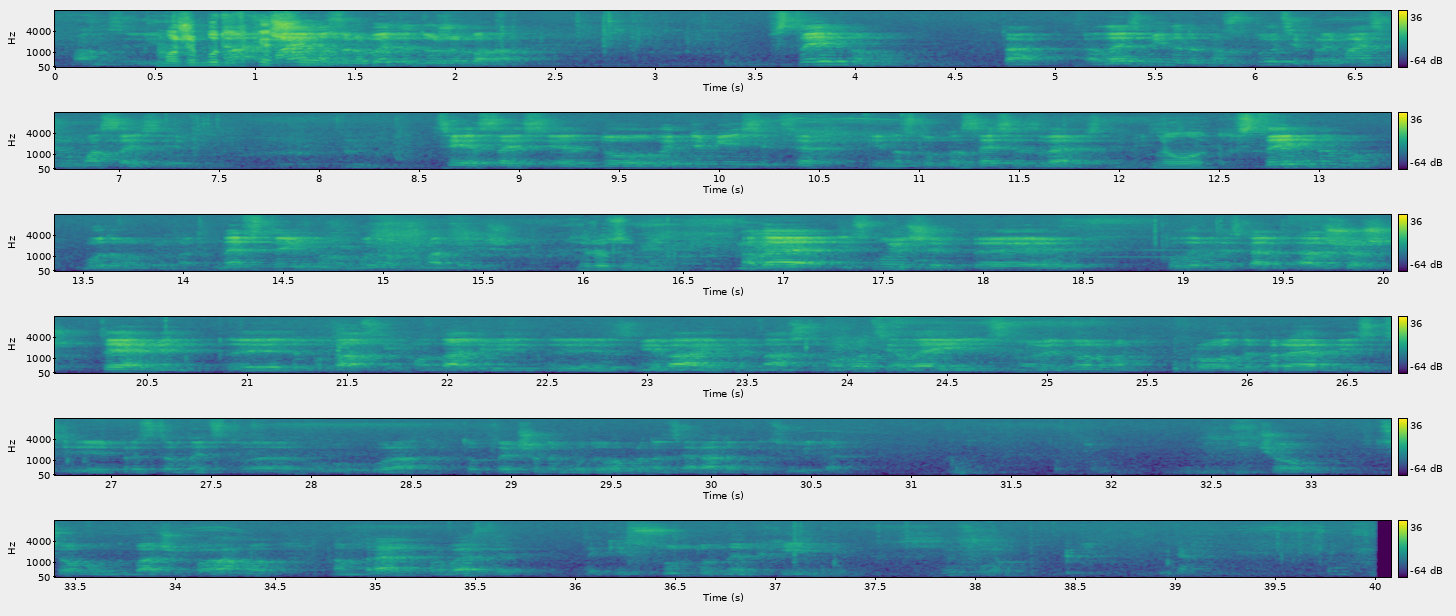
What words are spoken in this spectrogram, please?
пане Сергію, Може бути таке, маємо зробити дуже багато. Встигнемо, так. Але зміни до Конституції приймаються двома сесіями. Ця сесія до липня місяця і наступна сесія з вересня місяця. Ну, от. Встигнемо, будемо приймати. Не встигнемо, будемо приймати рішення. Зрозуміло. Але існуючи, е, коли вони скажуть, а що ж термін е, депутатських мандатів він е, збігає в 2015 році, але існує норма про неперервність представництва у, у раду. Тобто, якщо не буде обрано, ця рада працює так. Тобто нічого цьому не бачу поганого, нам треба провести такі суто необхідні реформи.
